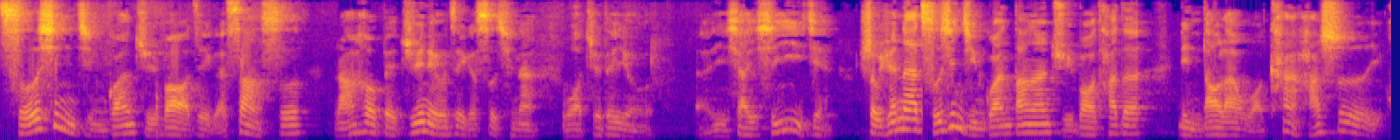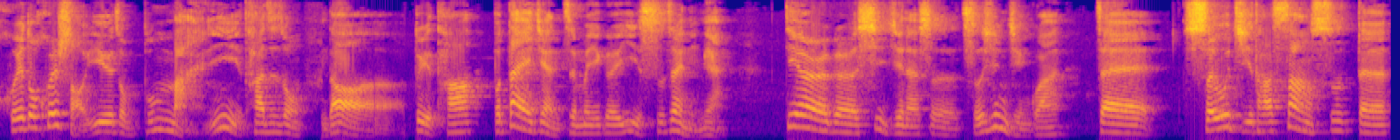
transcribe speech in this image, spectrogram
雌性警官举报这个上司，然后被拘留这个事情呢，我觉得有呃以下一些意见。首先呢，雌性警官当然举报他的领导呢，我看还是或多或少有一种不满意，他这种领导对他不待见这么一个意思在里面。第二个细节呢，是雌性警官在收集他上司的。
